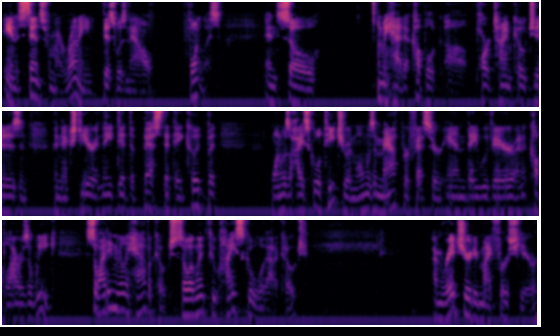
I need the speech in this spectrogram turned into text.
in a sense, for my running, this was now pointless. And so, and we had a couple uh, part-time coaches, and the next year, and they did the best that they could, but one was a high school teacher and one was a math professor, and they were there a couple hours a week. So I didn't really have a coach. So I went through high school without a coach. I'm redshirted my first year.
